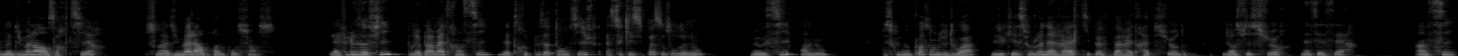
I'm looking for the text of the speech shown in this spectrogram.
On a du mal à en sortir, puisqu'on a du mal à en prendre conscience. La philosophie pourrait permettre ainsi d'être plus attentif à ce qui se passe autour de nous, mais aussi en nous, puisque nous pointons du doigt des questions générales qui peuvent paraître absurdes, mais j'en suis sûre, nécessaires. Ainsi,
